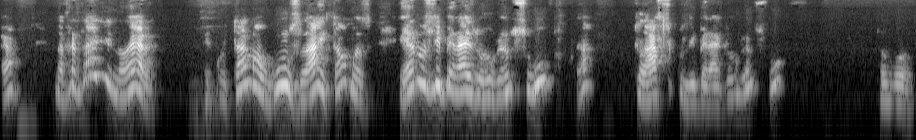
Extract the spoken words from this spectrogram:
Tá? Na verdade, não era. Recrutaram alguns lá e tal, mas eram os liberais do Rio Grande do Sul, tá? clássicos liberais do Rio Grande do Sul, sob,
